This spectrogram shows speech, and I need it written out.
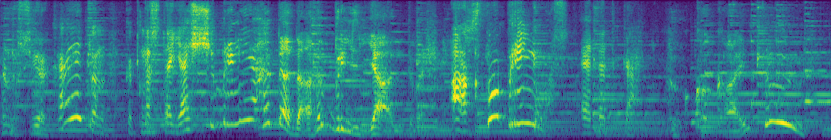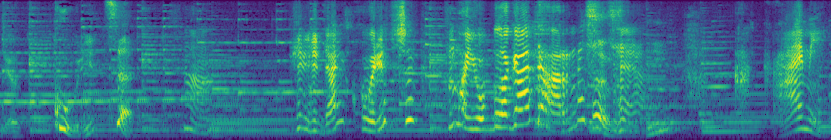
Ну, сверкает он, как настоящий бриллиант. Да-да, бриллиант, ваше А кто принес этот камень? Какая-то э, курица. Хм, Передай курице мою благодарность. А камень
